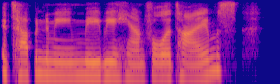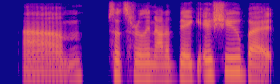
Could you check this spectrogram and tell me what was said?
It's happened to me maybe a handful of times. Um, so it's really not a big issue, but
